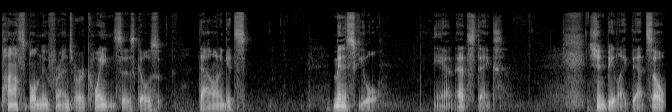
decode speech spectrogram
possible new friends or acquaintances goes down and gets minuscule. And that stinks. shouldn't be like that. So,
